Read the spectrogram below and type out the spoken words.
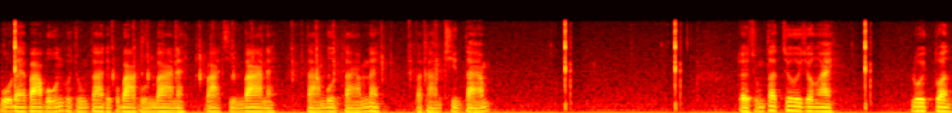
bộ đề 34 của chúng ta thì có 343 này 393 này 848 này và 898 để chúng ta chơi cho ngày lui tuần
